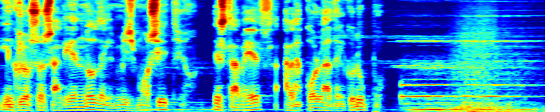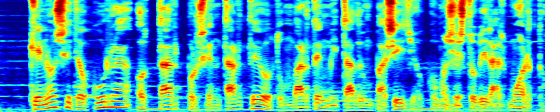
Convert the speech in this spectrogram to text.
incluso saliendo del mismo sitio, esta vez a la cola del grupo. Que no se te ocurra optar por sentarte o tumbarte en mitad de un pasillo, como si estuvieras muerto.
